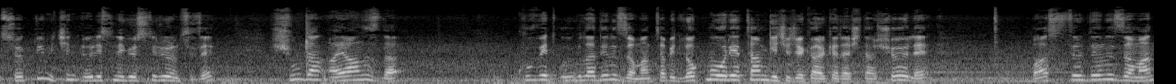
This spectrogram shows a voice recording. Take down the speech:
söktüğüm için öylesine gösteriyorum size. Şuradan ayağınızla kuvvet uyguladığınız zaman tabi lokma oraya tam geçecek arkadaşlar. Şöyle bastırdığınız zaman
